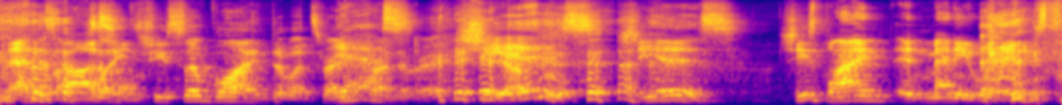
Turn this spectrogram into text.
That is It's like awesome. she's so blind to what's right Yes, in front of her. she Yeah. is. She is. She's blind in many ways.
